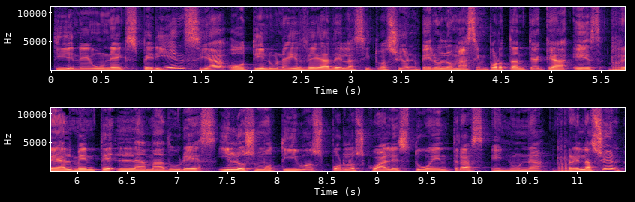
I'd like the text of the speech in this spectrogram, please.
tiene una experiencia o tiene una idea de la situación, pero lo más importante acá es realmente la madurez y los motivos por los cuales tú entras en una relación.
